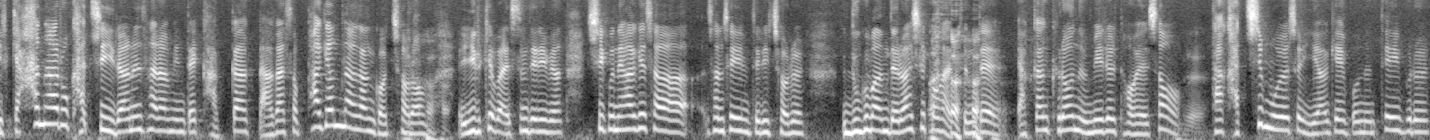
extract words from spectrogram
이렇게 하나로 같이 일하는 사람인데 각각 나가서 파견 나간 것처럼 이렇게 말씀드리면 시군의 학예사 선생님들이 저를 누구 맘대로 하실 것 같은데 약간 그런 의미를 더해서 네. 다 같이 모여서 이야기해보는 테이블을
